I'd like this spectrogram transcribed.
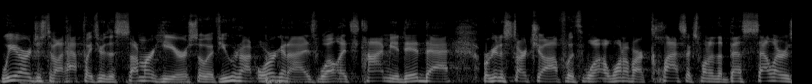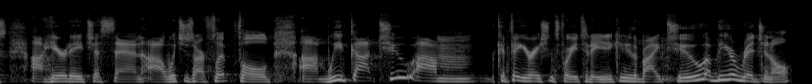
We are just about halfway through the summer here, so if you are not organized, well, it's time you did that. We're going to start you off with one of our classics, one of the best sellers uh, here at HSN, uh, which is our flip fold. Um, we've got two um, configurations for you today. You can either buy two of the original,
